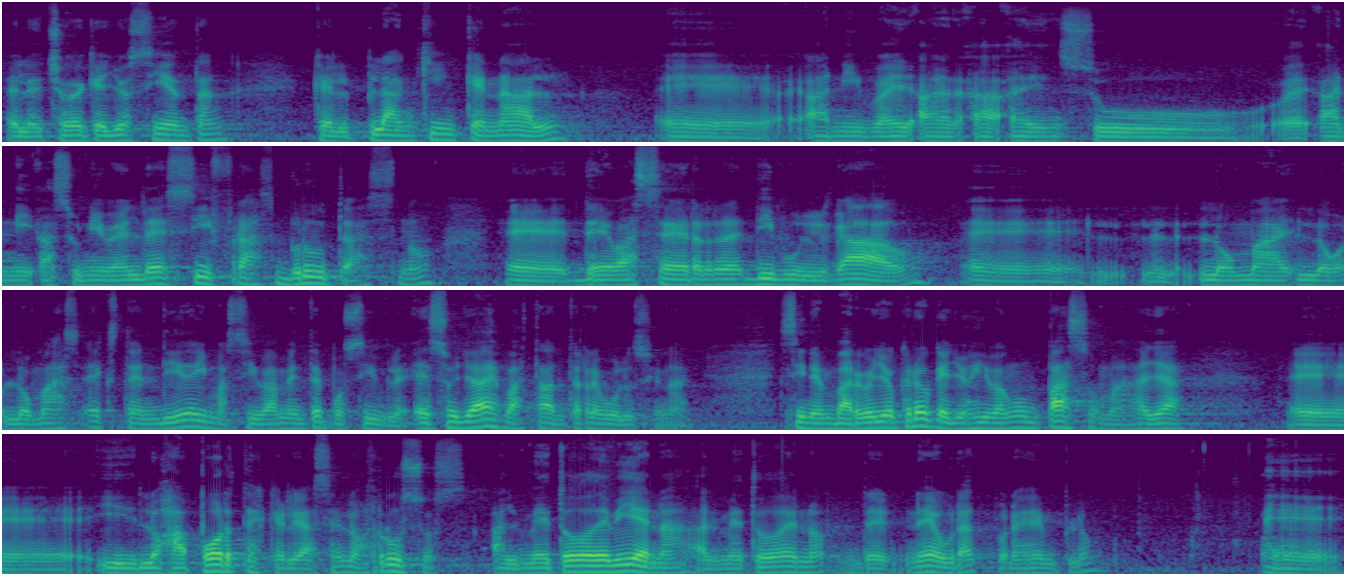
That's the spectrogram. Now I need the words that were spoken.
El hecho de que ellos sientan que el plan quinquenal eh, a, nivel, en su, a, su nivel de cifras brutas ¿no? deba ser divulgado lo, más, lo más extendida y masivamente posible. Eso ya es bastante revolucionario. Sin embargo, yo creo que ellos iban un paso más allá eh, y los aportes que le hacen los rusos al método de Viena, al método de, de Neurath, por ejemplo, eh,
